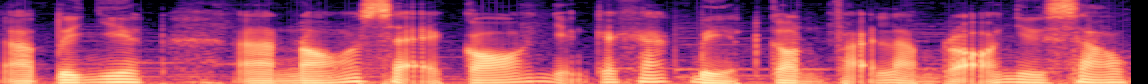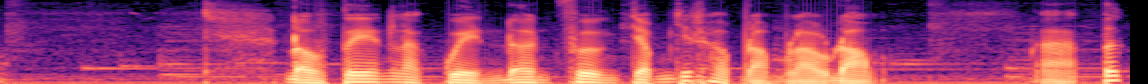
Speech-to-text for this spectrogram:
À, tuy nhiên à, nó sẽ có những cái khác biệt cần phải làm rõ như sau. Đầu tiên là quyền đơn phương chấm dứt hợp đồng lao động à, tức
